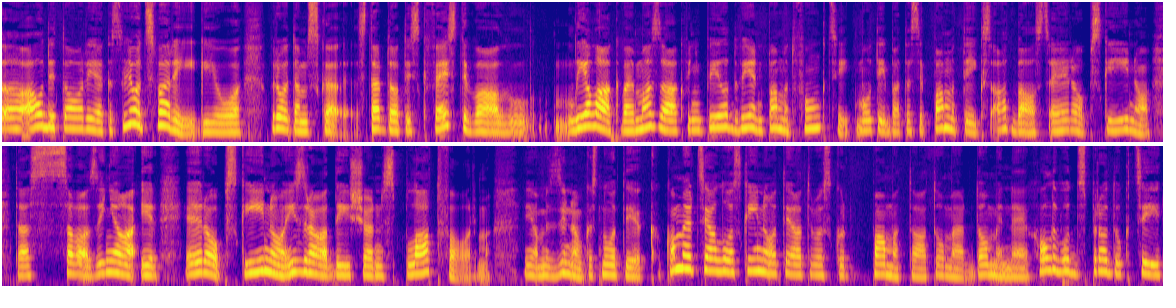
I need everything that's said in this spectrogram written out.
uh, auditorijai, kas ļoti svarīgi, jo, protams, ka starptautiski festivāli lielāk vai mazāk viņi pilda vienu pamatu funkciju. Būtībā tas ir pamatīgs atbalsts Eiropas kīno. Tas savā ziņā ir Eiropas kīno izrādīšanas platforma, jo mēs zinām, kas notiek komerciālos kinoteātros, kur pamatā tomēr dominē Holivudas produkcija,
